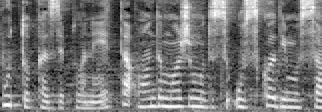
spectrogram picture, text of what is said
putokaze planeta, onda možemo da se uskladimo sa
